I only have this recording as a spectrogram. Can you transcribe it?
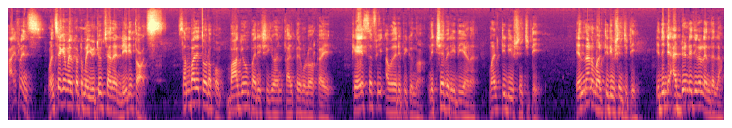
Hi friends once again welcome to my YouTube channel leading thoughts സമ്പാദ്യത്തോടൊപ്പം ഭാഗ്യവും പരീക്ഷിക്കുവാൻ താല്പര്യമുള്ളവർക്കായി കെ എസ് എഫ് ഇ അവതരിപ്പിക്കുന്ന നിക്ഷേപ രീതിയാണ് മൾട്ടി ഡിവിഷൻ ചിട്ടി. എന്താണ് മൾട്ടി ഡിവിഷൻ ചിട്ടി? ഇതിന്റെ അഡ്വാന്റേജുകൾ എന്തെല്ലാം?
